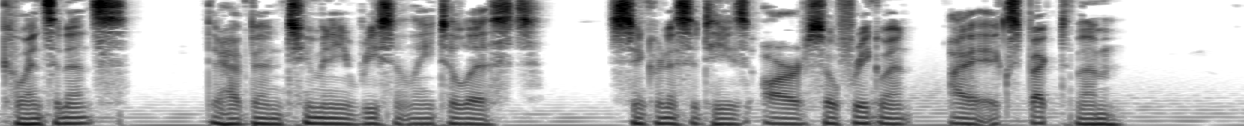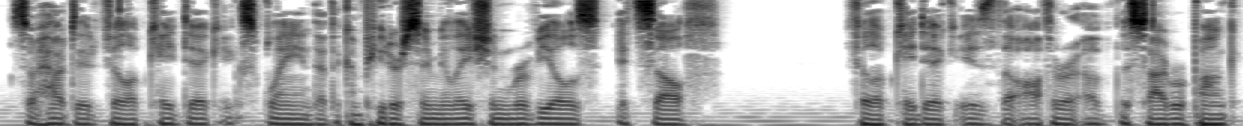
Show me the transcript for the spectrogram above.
Coincidence? There have been too many recently to list. Synchronicities are so frequent, I expect them. So how did Philip K. Dick explain that the computer simulation reveals itself? Philip K. Dick is the author of the cyberpunk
